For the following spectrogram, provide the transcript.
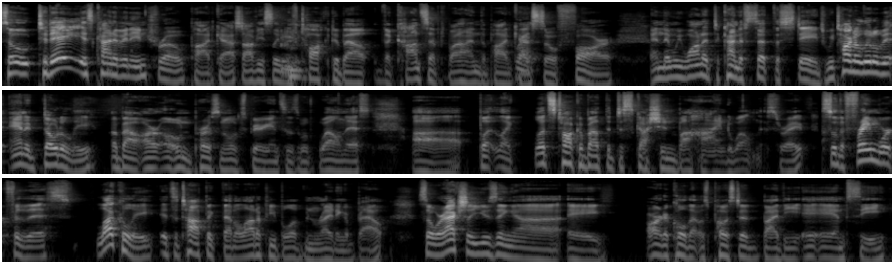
So today is kind of an intro podcast. Obviously, we've talked about the concept behind the podcast right. so far, and then we wanted to kind of set the stage. We talked a little bit anecdotally about our own personal experiences with wellness, uh, but like let's talk about the discussion behind wellness, right? So the framework for this luckily it's a topic that a lot of people have been writing about so we're actually using uh, a article that was posted by the AAMC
